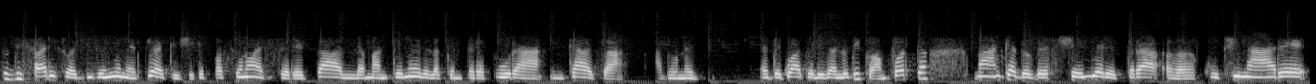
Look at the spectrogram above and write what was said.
soddisfare i suoi bisogni energetici che possono essere dal mantenere la temperatura in casa ad un adeguato livello di comfort, ma anche a dover scegliere tra uh, cucinare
